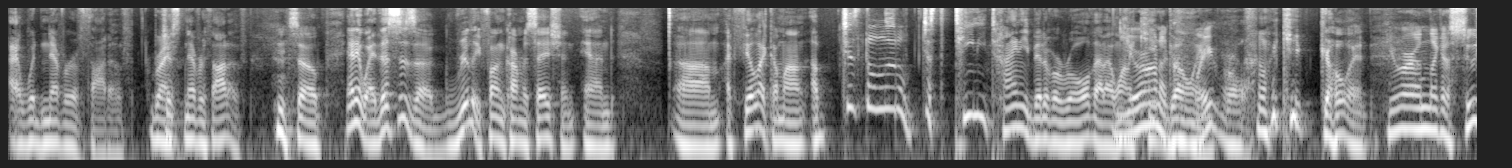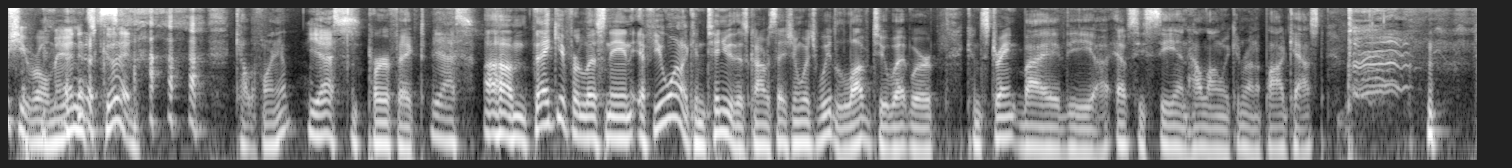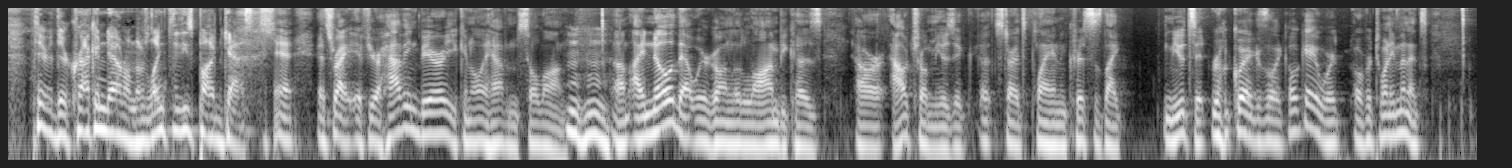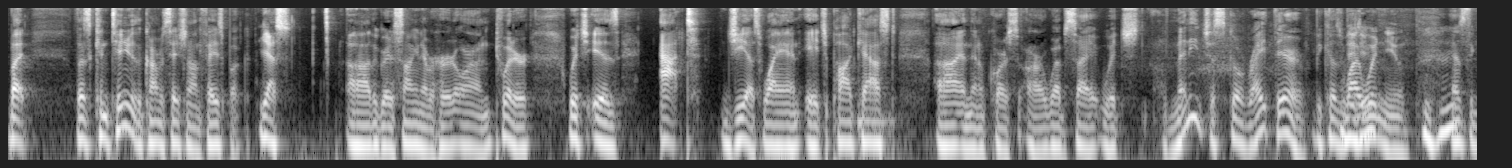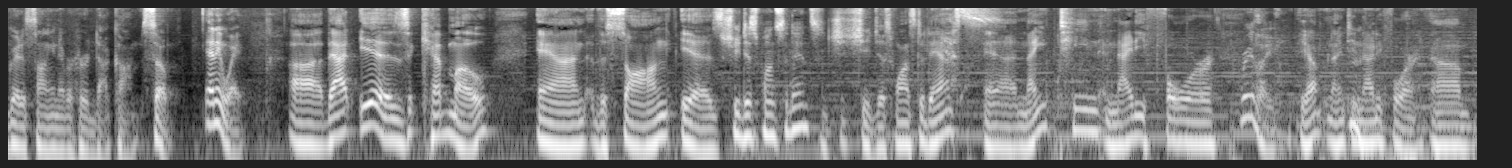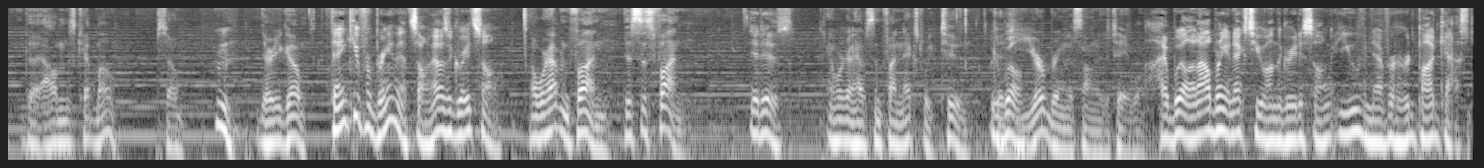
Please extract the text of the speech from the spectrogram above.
I would never have thought of. Right. Just never thought of. so anyway, this is a really fun conversation, and um, I feel like I'm on a, just a little, just a teeny tiny bit of a roll that I want to keep on a going. great roll. I want to keep going. You are on like a sushi roll, man. It's good. California, yes. perfect. Yes. Um, thank you for listening. If you want to continue this conversation, which we'd love to, but we're constrained by the uh, FCC and how long we can run a podcast. They're they're cracking down on the length of these podcasts. And that's right. If you're having beer, you can only have them so long. Mm-hmm. Um, I know that we're going a little long because our outro music uh, starts playing, and Chris is like mutes it real quick. It's like, okay, we're over 20 minutes, but let's continue the conversation on Facebook, Yes. uh, the greatest song you never heard, or on Twitter, which is at GSYNH podcast. Uh, and then, of course, our website, which many just go right there because why do. wouldn't you? That's the greatest song you never heard.com. So, anyway, uh, that is Keb' Mo', and the song is She just wants to dance. She Just Wants to Dance, uh, 1994. Really? Yep, 1994. Um, the album is Keb' Mo'. So, there you go. Thank you for bringing that song. That was a great song. Oh, we're having fun. This is fun. It is. And we're going to have some fun next week, too. We will. You're bringing a song to the table. I will, and I'll bring it next to you on the greatest song you've never heard podcast.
